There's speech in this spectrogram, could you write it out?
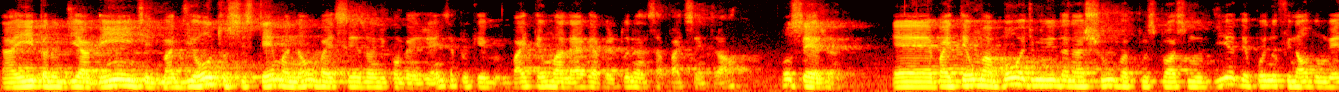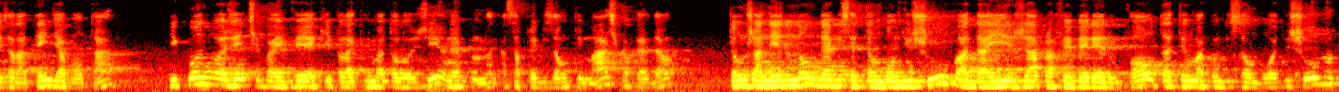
aí pelo dia 20, mas de outro sistema não vai ser zona de convergência, porque vai ter uma leve abertura nessa parte central, ou seja, é, vai ter uma boa diminuída na chuva para os próximos dias, depois no final do mês ela tende a voltar. E quando a gente vai ver aqui pela climatologia, né, essa previsão climática, perdão, então janeiro não deve ser tão bom de chuva, daí já para fevereiro volta a ter uma condição boa de chuva,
